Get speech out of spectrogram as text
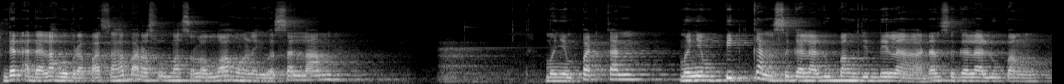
Dan adalah beberapa sahabat Rasulullah Sallallahu Alaihi Wasallam menyempatkan menyempitkan segala lubang jendela dan segala lubang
